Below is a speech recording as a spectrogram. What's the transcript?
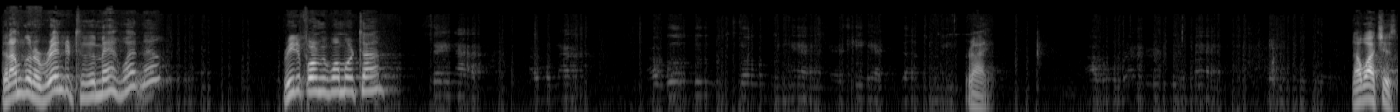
That I'm going to render to the man what now? Read it for me one more time. Say not, I will not, I will do so to him as he hath done to me. Right. I will render to the man according to his work. Now watch this.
